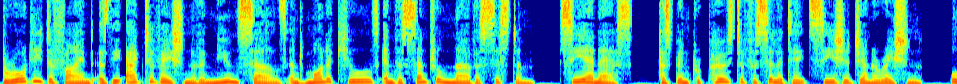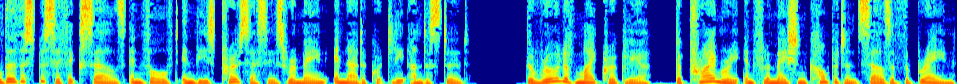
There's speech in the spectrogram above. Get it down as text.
broadly defined as the activation of immune cells and molecules in the central nervous system, CNS, has been proposed to facilitate seizure generation, although the specific cells involved in these processes remain inadequately understood. The role of microglia, the primary inflammation competent cells of the brain,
